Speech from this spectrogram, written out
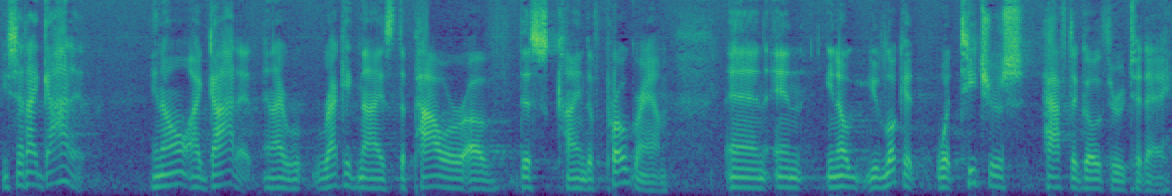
he said, I got it you know, I got it. And I recognized the power of this kind of program. And, and, you know, you look at what teachers have to go through today,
